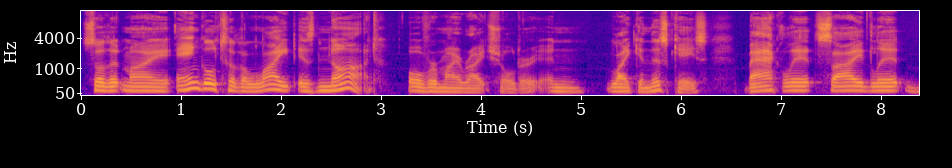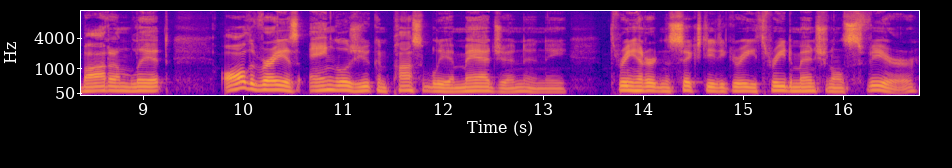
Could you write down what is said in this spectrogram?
so that my angle to the light is not over my right shoulder, and like in this case, backlit, side lit, bottom lit, all the various angles you can possibly imagine in the 360 degree three dimensional sphere,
